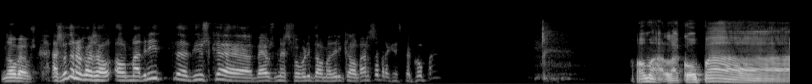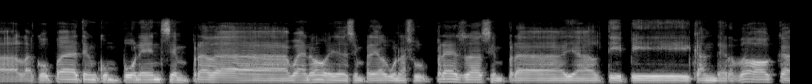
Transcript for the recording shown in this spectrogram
No ho veus. Escolta una cosa, el, Madrid, eh, dius que veus més favorit el Madrid que el Barça per aquesta Copa? Home, la Copa, la Copa té un component sempre de... Bueno, sempre hi ha alguna sorpresa, sempre hi ha el típic underdog que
